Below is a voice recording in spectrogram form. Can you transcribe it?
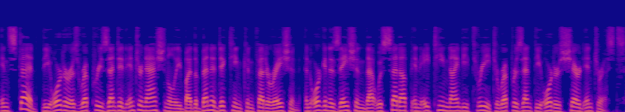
Instead, the order is represented internationally by the Benedictine Confederation, an organization that was set up in 1893 to represent the order's shared interests.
